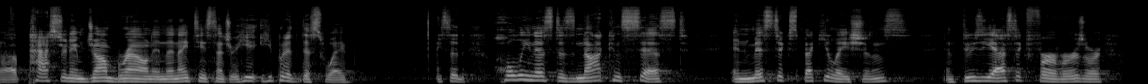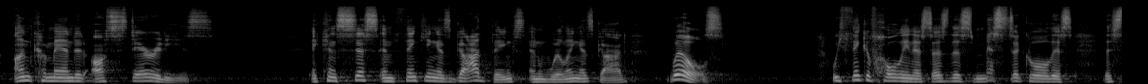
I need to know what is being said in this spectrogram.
uh, pastor named John Brown in the 19th century, he, he put it this way. He said, Holiness does not consist in mystic speculations, enthusiastic fervors, or uncommanded austerities. It consists in thinking as God thinks and willing as God wills. We think of holiness as this mystical, this, this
